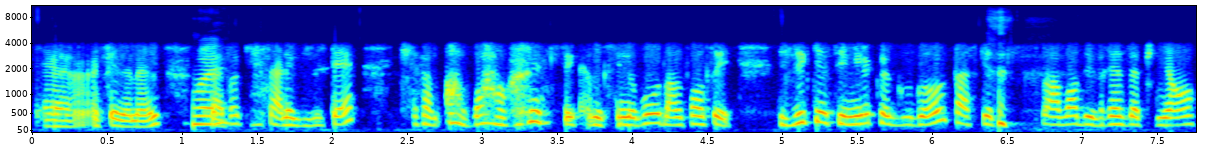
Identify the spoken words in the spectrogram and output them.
c'était un phénomène. Je savais pas que ça existait. J'étais comme, ah, oh, wow, c'est comme, c'est nouveau. Dans le fond, c'est, je dis que c'est mieux que Google parce que tu peux avoir des vraies opinions.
